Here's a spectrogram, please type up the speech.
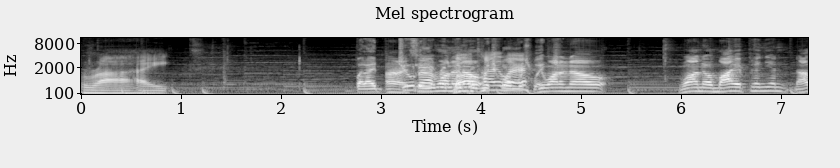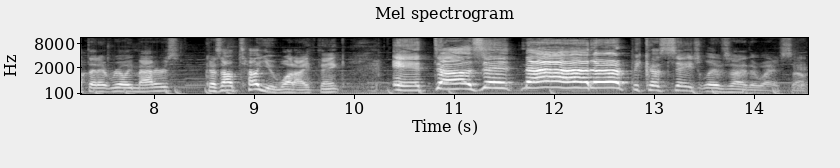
Right. But I All right, do so not you wanna remember know- which one was which. You want to know? Want to know my opinion? Not that it really matters, because I'll tell you what I think. It doesn't matter because Sage lives either way. So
